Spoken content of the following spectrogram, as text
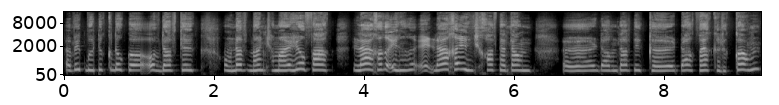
heb ik moeten knokken omdat, ik, omdat mensen mij heel vaak lager, in, lager inschatten dan, dan dat ik daadwerkelijk kan.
